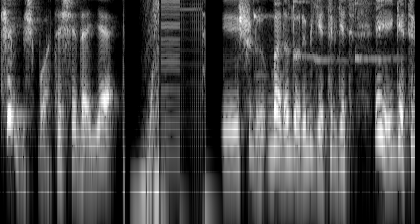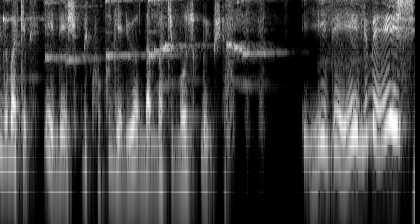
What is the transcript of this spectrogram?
Kimmiş bu ateş eden ya? Ee, şunu bana doğru bir getir getir. İyi getir bir bakayım. İyi değişik bir koku geliyor ondan bakayım bozuk muymuş. İyi değilmiş.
